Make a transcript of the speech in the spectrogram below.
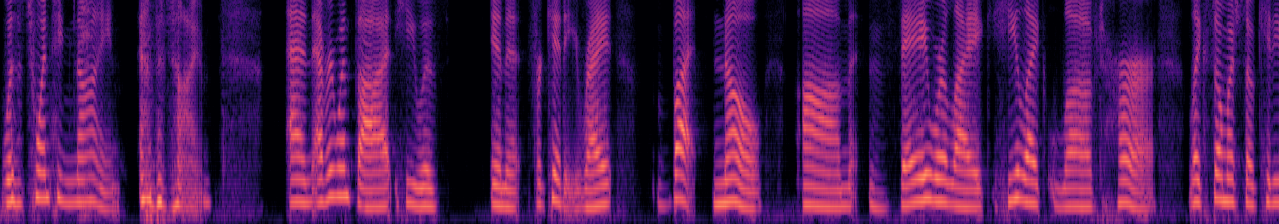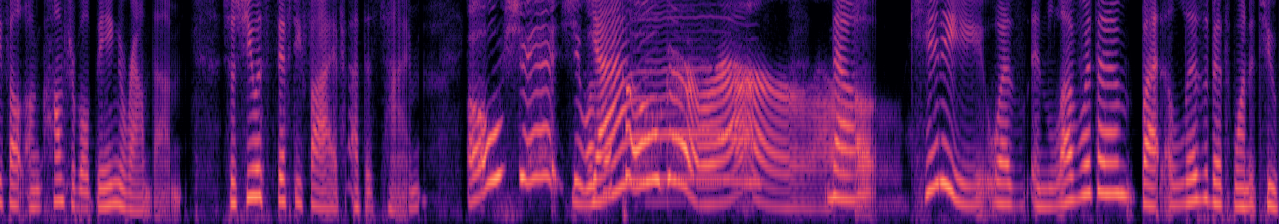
was 29 at the time. And everyone thought he was in it for Kitty, right? But no, um, they were like, he like loved her. Like so much so Kitty felt uncomfortable being around them. So she was 55 at this time. oh shit, she was Yeah. a cougar. Now, Kitty was in love with him, but Elizabeth wanted to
